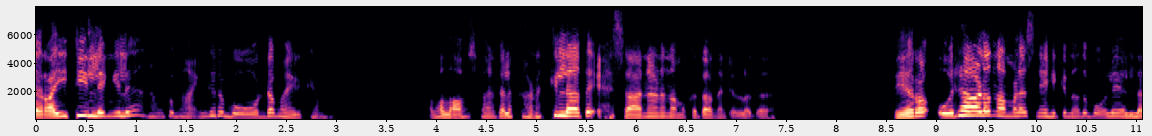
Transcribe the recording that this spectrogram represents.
വെറൈറ്റി ഇല്ലെങ്കിൽ നമുക്ക് ഭയങ്കര ബോർഡമായിരിക്കും അപ്പൊ അള്ളാഹു സുബ്ഹാനഹു തല കണക്കില്ലാത്ത എഹസാനാണ് നമുക്ക് തന്നിട്ടുള്ളത്. വേറെ ഒരാളും നമ്മളെ സ്നേഹിക്കുന്നത് പോലെയല്ല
